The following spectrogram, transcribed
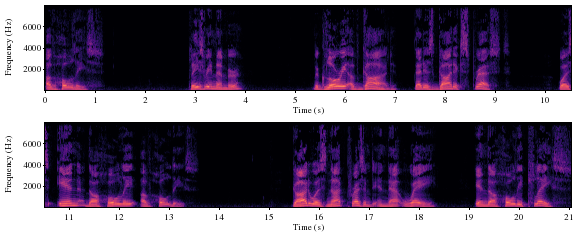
of Holies. Please remember the glory of God, that is, God expressed, was in the Holy of Holies. God was not present in that way in the holy place.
